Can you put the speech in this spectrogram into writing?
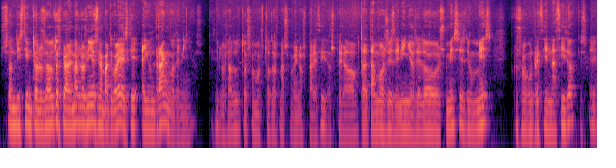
son distintos a los adultos, pero además los niños tienen una particularidad, es que hay un rango de niños. Es decir, los adultos somos todos más o menos parecidos, pero tratamos desde niños de dos meses, de un mes, incluso algún recién nacido, que es eh,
